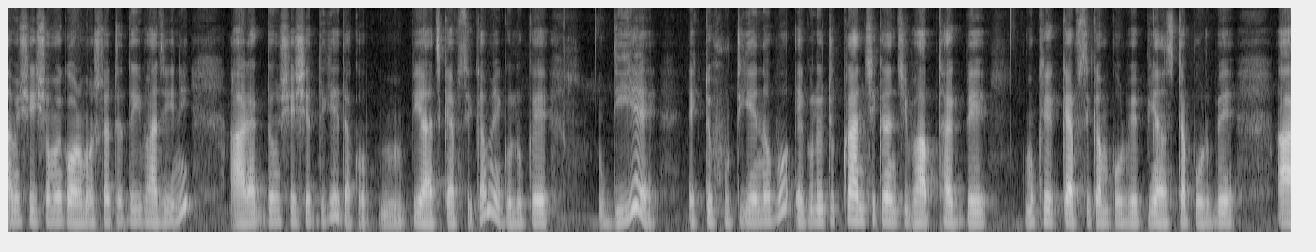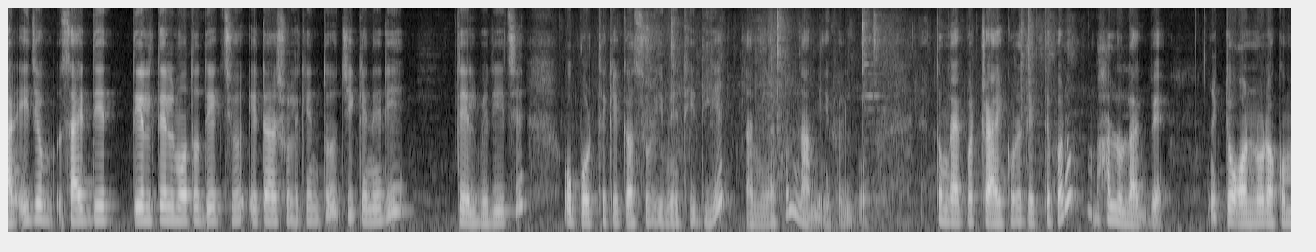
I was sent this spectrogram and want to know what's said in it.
আমি সেই সময় গরম মশলাটা দিয়েই ভাজিয়ে নিই। আর একদম শেষের দিকে দেখো পেঁয়াজ, ক্যাপসিকাম এগুলোকে দিয়ে একটু ফুটিয়ে নেব। এগুলো একটু ক্রাঞ্চি ক্রাঞ্চি ভাব থাকবে। মুখে ক্যাপসিকাম পড়বে, পেঁয়াজটা পড়বে। আর এই যে সাইড দিয়ে তেল তেল মতো দেখছ, এটা আসলে কিন্তু চিকেনেরই তেল বেরিয়েছে। ওপর থেকে কাসুরি মেথি দিয়ে আমি এখন নামিয়ে ফেলব। তোমরা একবার ট্রাই করে দেখতে পারো, ভালো লাগবে। একটু অন্য রকম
